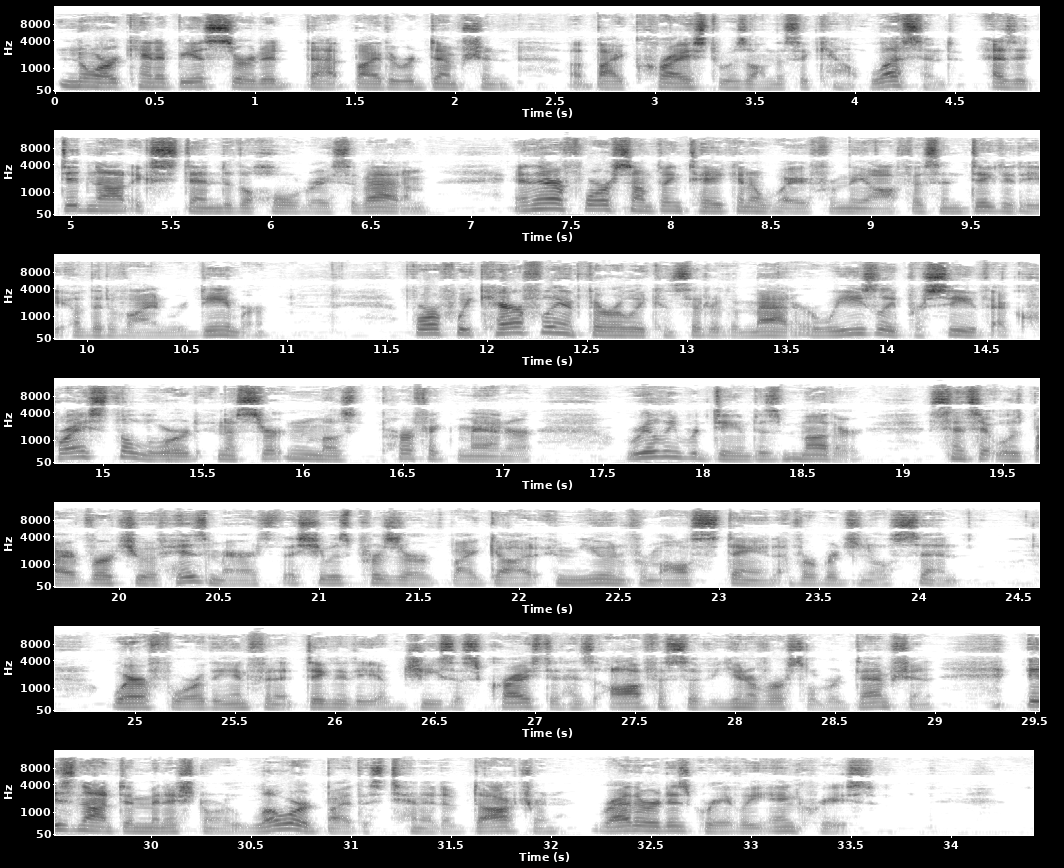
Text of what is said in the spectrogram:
Nor can it be asserted that by the redemption uh, by Christ was on this account lessened, as it did not extend to the whole race of Adam, and therefore something taken away from the office and dignity of the divine Redeemer. For if we carefully and thoroughly consider the matter, we easily perceive that Christ the Lord, in a certain most perfect manner, really redeemed his mother, since it was by virtue of his merits that she was preserved by God immune from all stain of original sin. Wherefore, the infinite dignity of Jesus Christ and his office of universal redemption is not diminished nor lowered by this tenet of doctrine, rather it is greatly increased.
